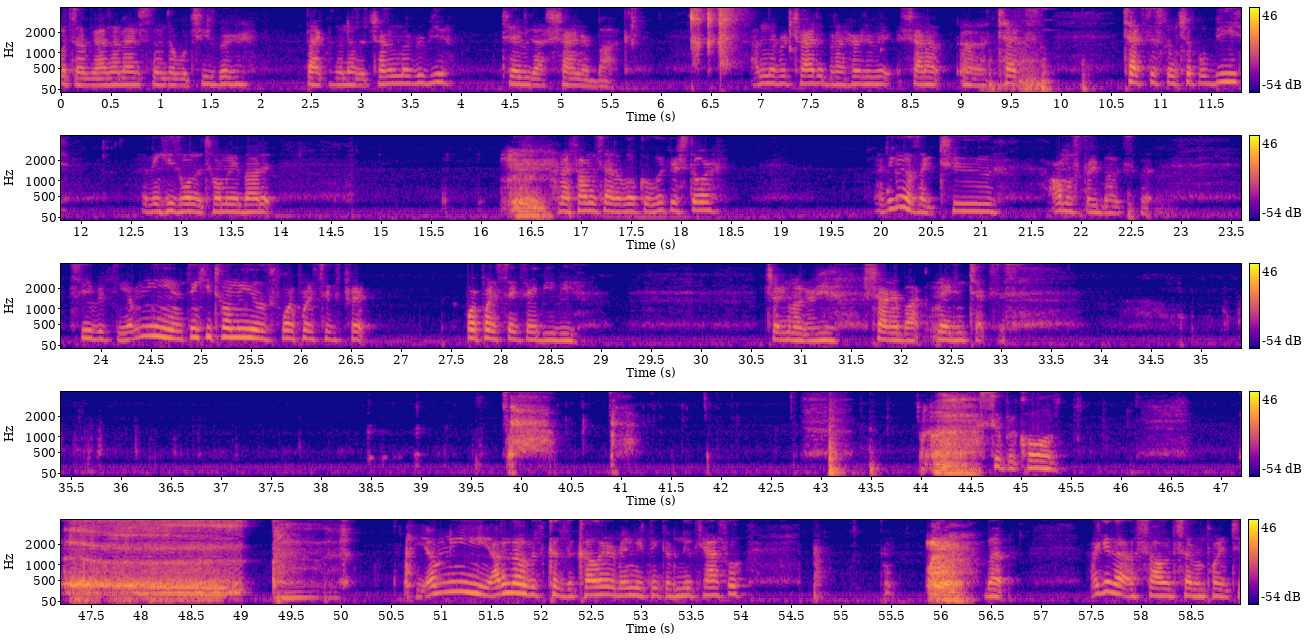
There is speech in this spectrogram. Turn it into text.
What's up guys, I'm Anderson Double Cheeseburger, back with another Chug Mug review. Today we got Shiner Bock. I've never tried it, but I heard of it. Shout out uh, Tex, Texas from Triple B. I think he's the one that told me about it. and I found this at a local liquor store. I think it was like two, almost three bucks, but see if it's yummy. I think he told me it was 4.6 4.6 ABV. Checking my review. Shiner Bock, made in Texas. Super cold. Yummy. I don't know if it's because the color made me think of Newcastle. but I give that a solid 7.2.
